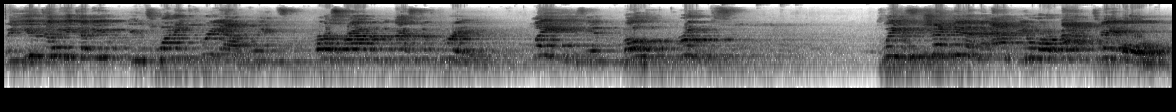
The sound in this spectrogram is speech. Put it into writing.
the UWW U23 athletes, first round of the best of three. Ladies in both groups, please check in at your mat table.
